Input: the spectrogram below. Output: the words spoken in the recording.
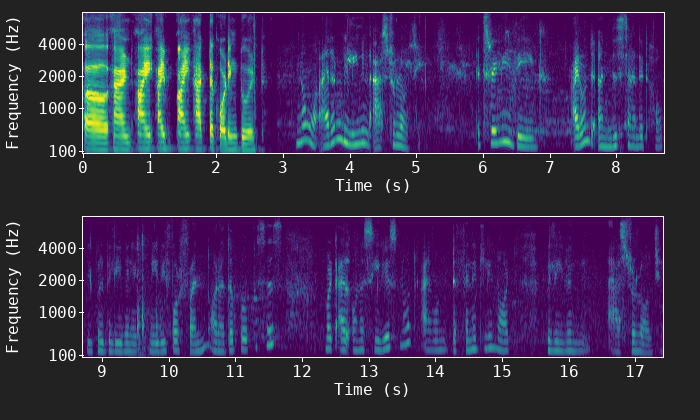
uh, and I, I I act according to it. No, I don't believe in astrology. It's really vague. I don't understand it how people believe in it. Maybe for fun or other purposes, but I, on a serious note, I won't definitely not believe in astrology.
